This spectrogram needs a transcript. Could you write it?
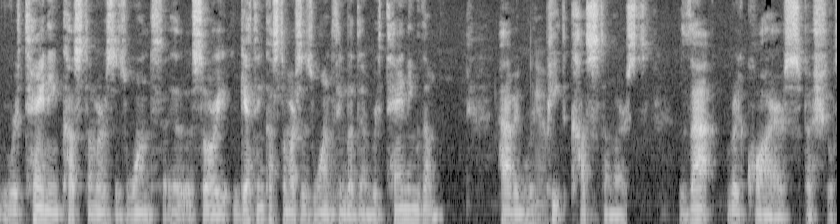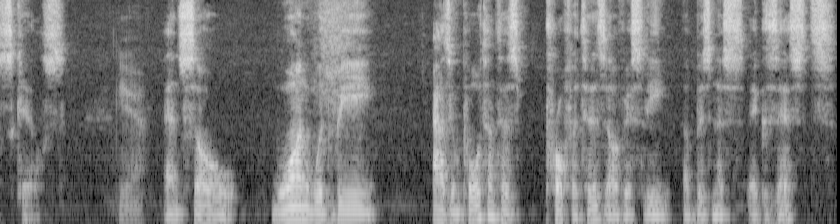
retaining customers is one. Th- uh, sorry, getting customers is one thing, but then retaining them, having repeat customers, that requires special skills. Yeah. And so one would be as important as profit is, obviously, a business exists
